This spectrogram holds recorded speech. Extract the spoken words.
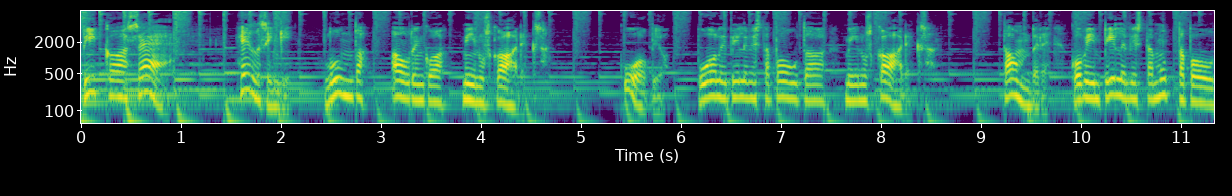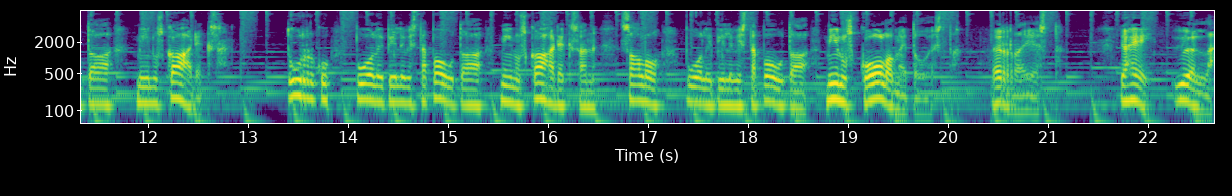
Pika sää. Helsinki. Lunta, aurinkoa, miinus kahdeksan. Kuopio. Puolipilvistä poutaa, miinus kahdeksan. Tampere. Kovin pilvistä, mutta poutaa, miinus kahdeksan. Turku, puolipilvistä poutaa, miinus kahdeksan, Salo, puolipilvistä poutaa, miinus kolmetoista. Herra estä. Ja hei, yöllä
